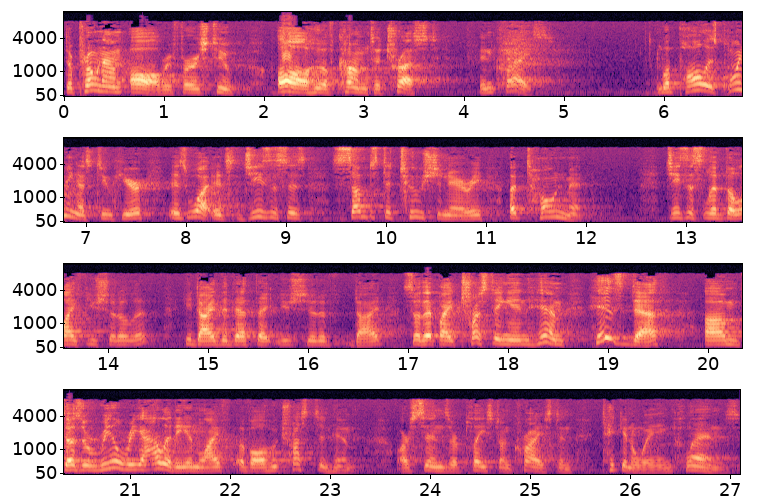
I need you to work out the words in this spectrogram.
The pronoun all refers to all who have come to trust in Christ. What Paul is pointing us to here is what? It's Jesus' substitutionary atonement. Jesus lived the life you should have lived. He died the death that you should have died, so that by trusting in him, his death um, does a real reality in life of all who trust in him. Our sins are placed on Christ and taken away and cleansed.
